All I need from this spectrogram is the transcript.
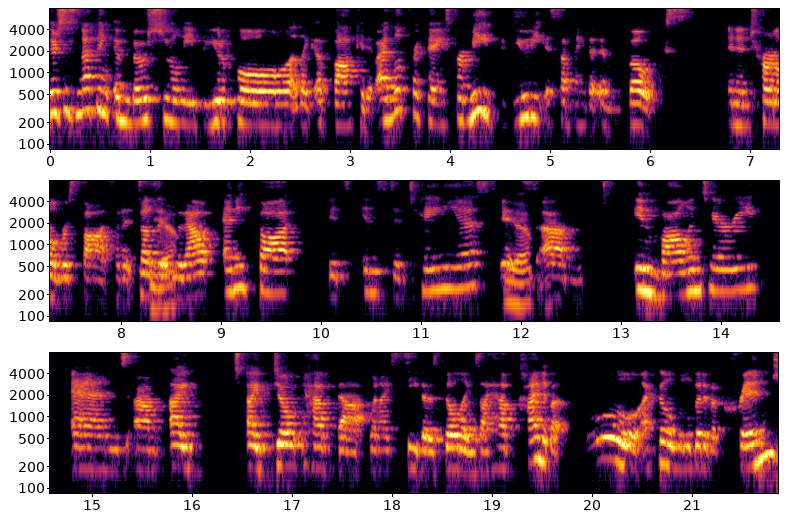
there's just nothing emotionally beautiful like evocative i look for things for me beauty is something that evokes an internal response and it does yeah. it without any thought it's instantaneous it's yeah. um involuntary and um, I I don't have that when I see those buildings. I have kind of a oh, I feel a little bit of a cringe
